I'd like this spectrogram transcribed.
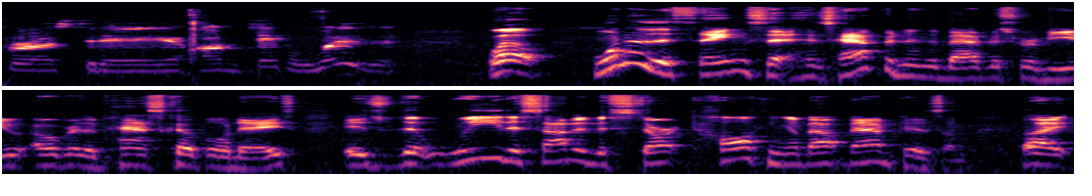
for us today on the table. What is it? Well, one of the things that has happened in the Baptist Review over the past couple of days is that we decided to start talking about baptism. Like,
